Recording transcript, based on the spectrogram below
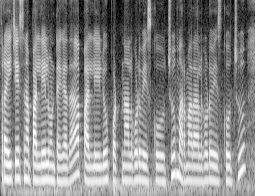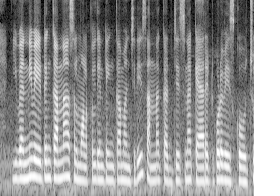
ఫ్రై చేసిన పల్లీలు ఉంటాయి కదా పల్లీలు పుట్నాలు కూడా వేసుకోవచ్చు మరమరాలు కూడా వేసుకోవచ్చు. ఇవన్నీ వేయటం కన్నా అసలు మొలకలు తింటే ఇంకా మంచిది. సన్నగా కట్ చేసిన క్యారెట్ కూడా వేసుకోవచ్చు.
